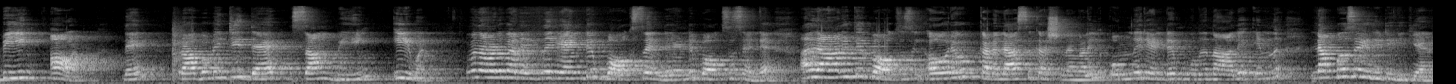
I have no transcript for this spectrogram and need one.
being odd? Then probability that sum being even. ഇപ്പൊ നമ്മൾ പറയുന്നത് രണ്ട് ബോക്സ് ഉണ്ട് രണ്ട് ബോക്സസ് ഉണ്ട്. അതിൽ ആദ്യത്തെ ബോക്സസിൽ ഓരോ കടലാസ് കഷ്ണങ്ങളിൽ ഒന്ന് രണ്ട് മൂന്ന് നാല് എന്ന് നമ്പേഴ്സ് എഴുതിയിട്ടിരിക്കുകയാണ്.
